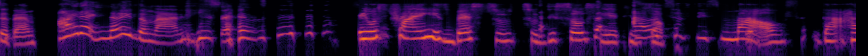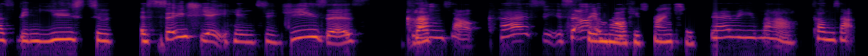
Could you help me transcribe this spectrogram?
to them. I don't know the man, he says. He was trying his best to to dissociate himself. out of this mouth that has been used to associate him to Jesus That's- comes out curses. Out Same mouth. He's trying to. very mouth comes out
